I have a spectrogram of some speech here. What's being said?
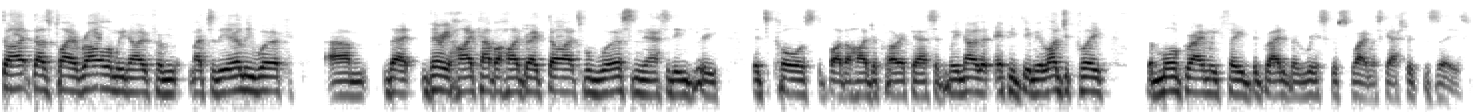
Diet does play a role, and we know from much of the early work um, that very high carbohydrate diets will worsen the acid injury that's caused by the hydrochloric acid. We know that epidemiologically, the more grain we feed, the greater the risk of squamous gastric disease.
